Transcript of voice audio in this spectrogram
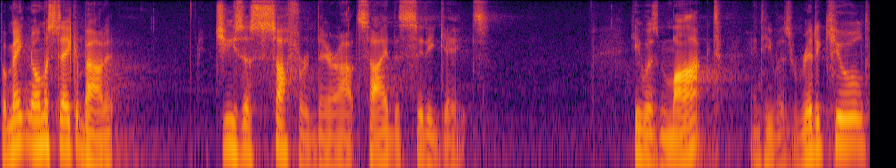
But make no mistake about it, Jesus suffered there outside the city gates. He was mocked and he was ridiculed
